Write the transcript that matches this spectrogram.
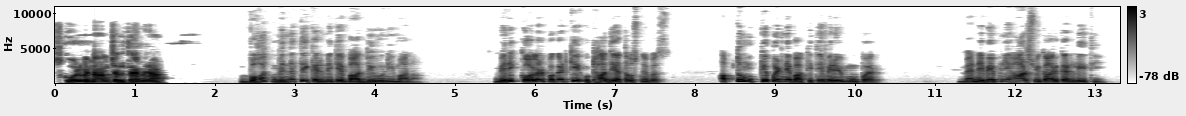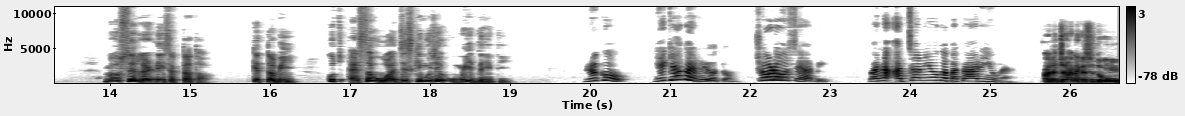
स्कूल में नाम चलता है मेरा। बहुत मिन्नतें करने के बाद भी वो नहीं माना। मेरी कॉलर पकड़ के उठा दिया था उसने बस। अब तो मुक्के पड़ने बाकी थे मेरे मुँह पर। मैंने भी अपनी हार स्वीकार कर ली थी। मैं उससे लड़ नहीं सकता था कि तभी कुछ ऐसा हुआ जिसकी मुझे उम्मीद नहीं थी। रुको ये क्या कर रहे हो तुम? छोड़ो उसे अभी वरना अच्छा नहीं होगा बता रही हूँ मैं। अरे जाने कैसे दूँ?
